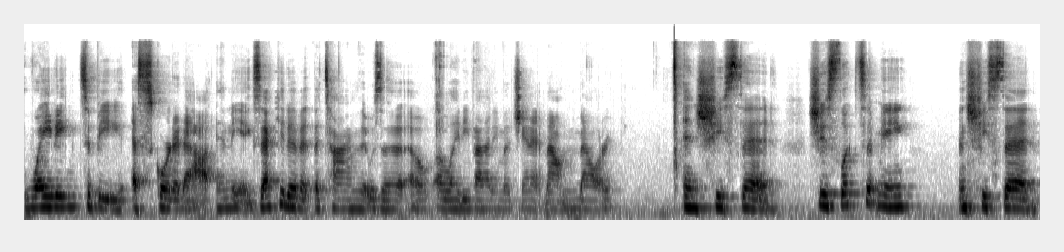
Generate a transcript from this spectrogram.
waiting to be escorted out. And the executive at the time, it was a, a, a lady by the name of Janet Mountain Mallory. And she said, she just looked at me and she said,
